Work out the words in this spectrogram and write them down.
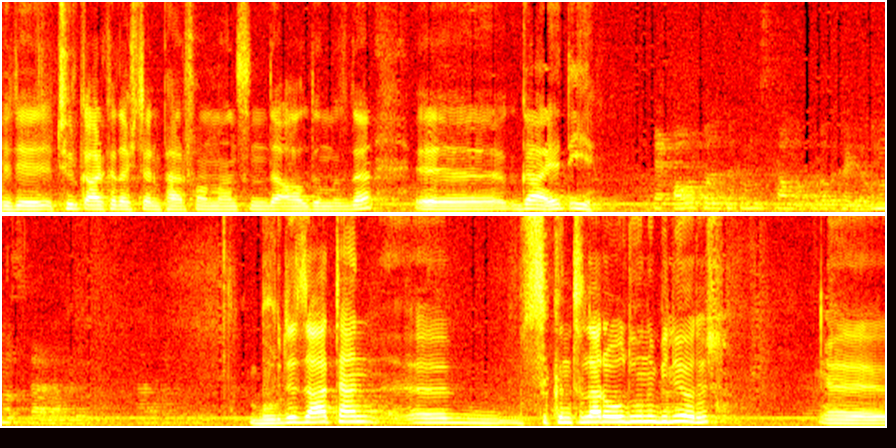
e, Türk arkadaşların performansını da aldığımızda e, gayet iyi. e, Avrupa'da takımımız kalmadı. Aralık ayında bunu nasıl değerlendiriyorsunuz? Burada zaten e, sıkıntılar olduğunu biliyoruz. E,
